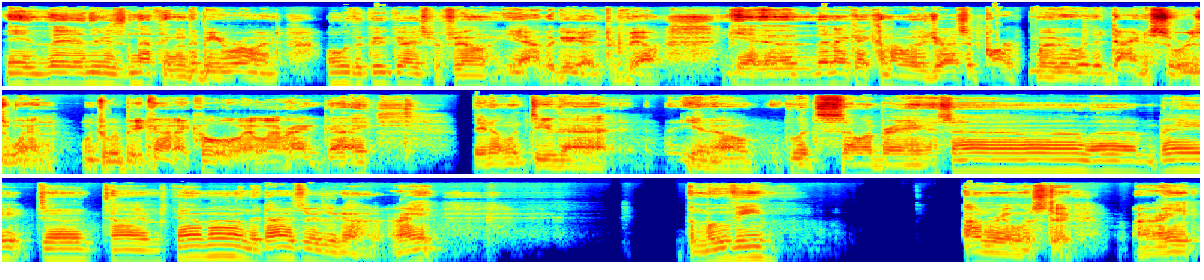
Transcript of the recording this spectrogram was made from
There's nothing to be ruined. Oh, the good guys prevail. Yeah, the good guys prevail. Yeah, then I could come out with a Jurassic Park movie where the dinosaurs win, which would be kind of cool. Am I right, guy? They don't do that. You know, let's celebrate, celebrate the times. Come on, the dinosaurs are gone. Right? The movie, unrealistic. All right,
